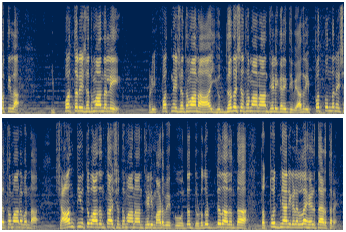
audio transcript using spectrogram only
ಗೊತ್ತಿಲ್ಲ. ಇಪ್ಪತ್ತನೇ ಶತಮಾನದಲ್ಲಿ, ನೋಡಿ, ಇಪ್ಪತ್ತನೇ ಶತಮಾನ ಯುದ್ಧದ ಶತಮಾನ ಅಂತ ಹೇಳಿ ಕರಿತೀವಿ. ಆದರೆ ಇಪ್ಪತ್ತೊಂದನೇ ಶತಮಾನವನ್ನ ಶಾಂತಿಯುತವಾದಂಥ ಶತಮಾನ ಅಂತ ಹೇಳಿ ಮಾಡಬೇಕು ಅಂತ ದೊಡ್ಡ ದೊಡ್ಡದಾದಂಥ ತತ್ವಜ್ಞಾನಿಗಳೆಲ್ಲ ಹೇಳ್ತಾ ಇರ್ತಾರೆ.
